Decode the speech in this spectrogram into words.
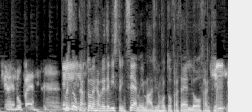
Cioè, Lupin. eh. Questo è un cartone che avrete visto insieme, immagino, con tuo fratello Francesco.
